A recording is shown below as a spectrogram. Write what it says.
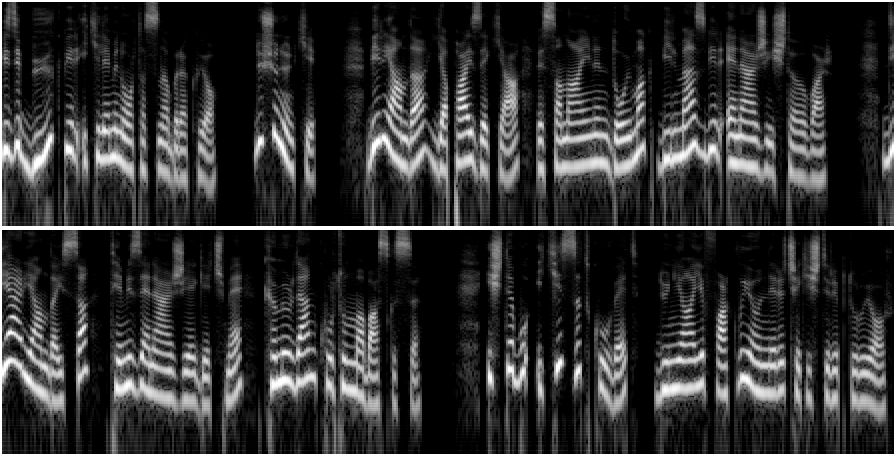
bizi büyük bir ikilemin ortasına bırakıyor. Düşünün ki, bir yanda yapay zeka ve sanayinin doymak bilmez bir enerji iştahı var. Diğer yanda ise temiz enerjiye geçme, kömürden kurtulma baskısı. İşte bu iki zıt kuvvet dünyayı farklı yönlere çekiştirip duruyor.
